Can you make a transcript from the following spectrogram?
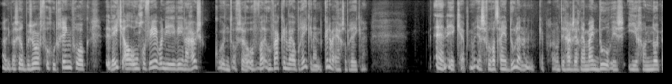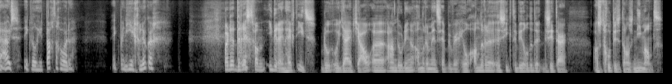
Nou, die was heel bezorgd, vroeg hoe het ging. Vroeg ook, weet je al ongeveer wanneer je weer naar huis kunt of zo? Of wa- waar kunnen wij op rekenen? Kunnen we ergens op rekenen? En ik heb, ja, ze vroeg, wat zijn je doelen? En ik heb gewoon tegen haar gezegd, nou, mijn doel is hier gewoon nooit meer uit. Ik wil hier 80 worden. Ik ben hier gelukkig. Maar de, de rest van iedereen heeft iets. Ik bedoel, jij hebt jouw eh, aandoeningen. Andere mensen hebben weer heel andere eh, ziektebeelden. Er, er zit daar, als het goed is, althans niemand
